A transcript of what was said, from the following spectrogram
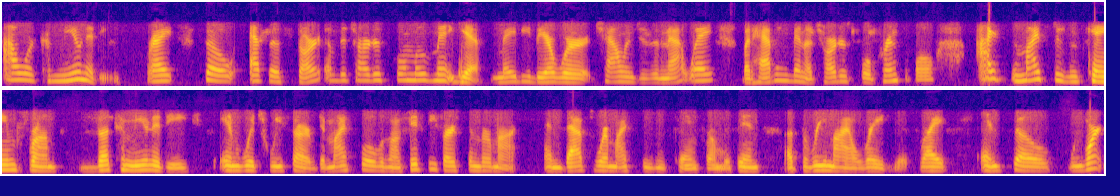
our community, right? So at the start of the charter school movement, yes, maybe there were challenges in that way, but having been a charter school principal, I my students came from the community in which we served. And my school was on 51st in Vermont, and that's where my students came from within a 3-mile radius, right? And so we weren't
